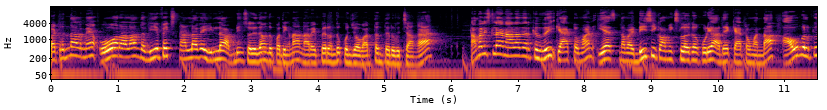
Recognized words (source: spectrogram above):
பட் இருந்தாலுமே ஓவராலாக அந்த விஎஃப்எக்ஸ் நல்லாவே இல்லை அப்படின்னு சொல்லி தான் வந்து பார்த்தீங்கன்னா நிறைய பேர் வந்து கொஞ்சம் வருத்தம் தெரிவிச்சாங்க. நம்ம நாலாவது இருக்கிறது கேட்டோமன் எஸ் நம்ம டிசி காமிக்ஸ்ல இருக்கக்கூடிய அதே கேட்டோமன் தான். அவங்களுக்கு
